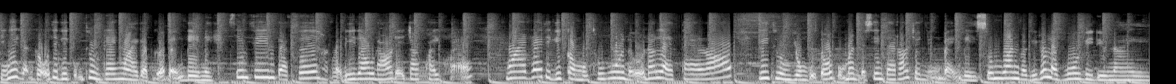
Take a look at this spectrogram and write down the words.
những ngày rảnh rỗi thì Ghi cũng thường ra ngoài gặp gỡ bạn bè này, xem phim, cà phê hoặc là đi đâu đó để cho khoái khỏe Ngoài ra thì Ghi còn một thú vui nữa, đó là tarot Ghi thường dùng buổi tối của mình để xem tarot cho những bạn bè xung quanh và Ghi rất là vui vì điều này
